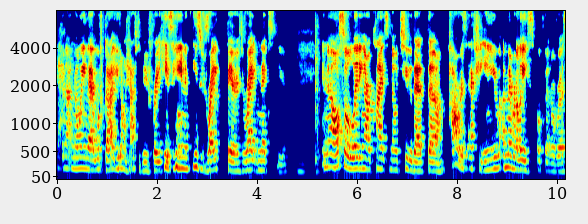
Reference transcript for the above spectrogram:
Yeah. Not knowing that with God, you don't have to be afraid. His hand, he's right there. He's right next to you. Mm-hmm. And also letting our clients know too that the power is actually in you. I remember a lady spoke that over us.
